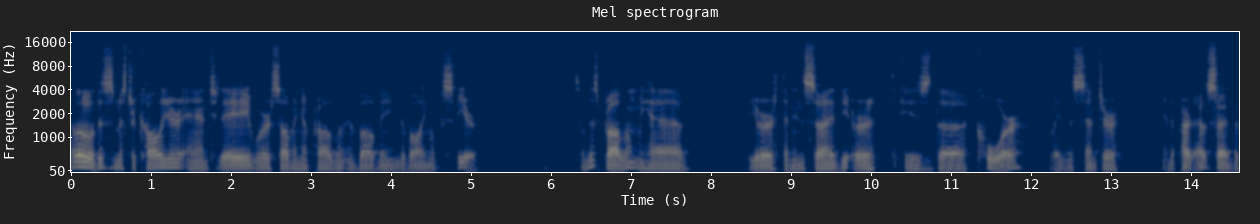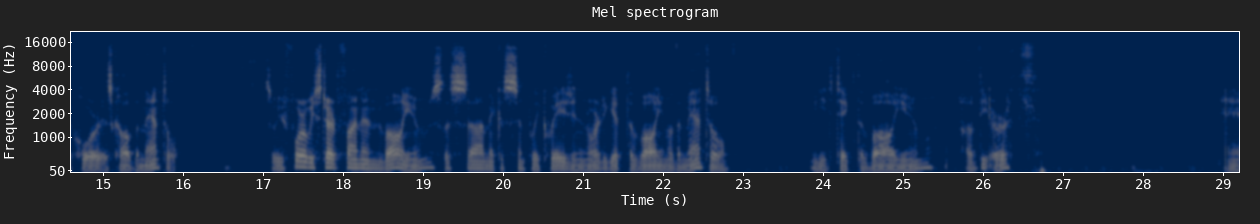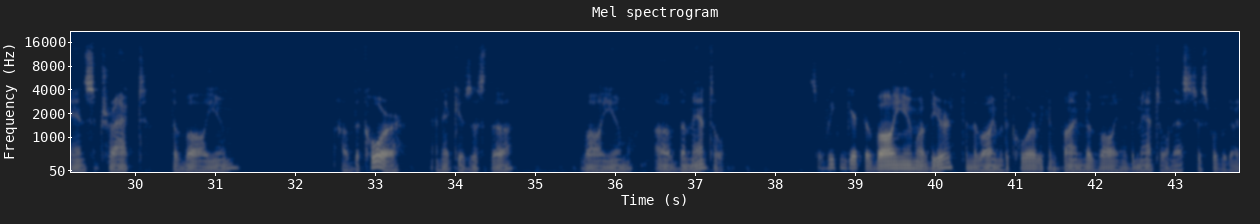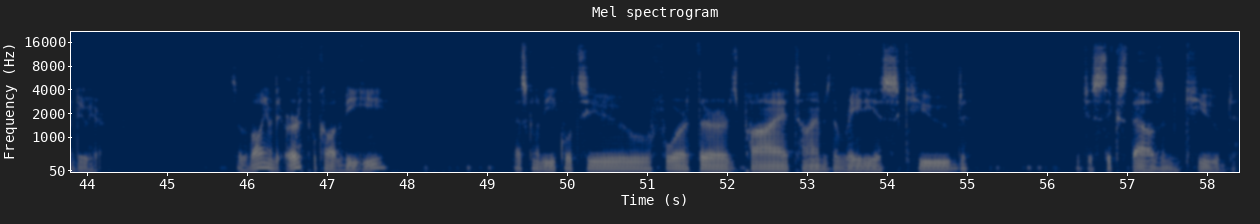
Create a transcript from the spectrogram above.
Hello, this is Mr. Collier, and today we're solving a problem involving the volume of a sphere. So in this problem, we have the Earth, and inside the Earth is the core, right in the center, and the part outside the core is called the mantle. So before we start finding volumes, let's uh, make a simple equation. In order to get the volume of the mantle, we need to take the volume of the Earth and subtract the volume of the core and that gives us the volume of the mantle. So if we can get the volume of the earth and the volume of the core we can find the volume of the mantle and that's just what we're going to do here. So the volume of the earth we'll call it VE that's going to be equal to 4 thirds pi times the radius cubed which is 6,000 cubed.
